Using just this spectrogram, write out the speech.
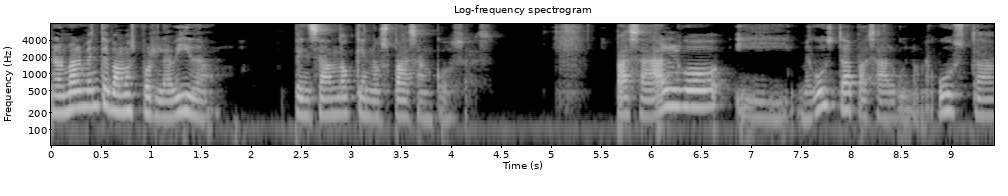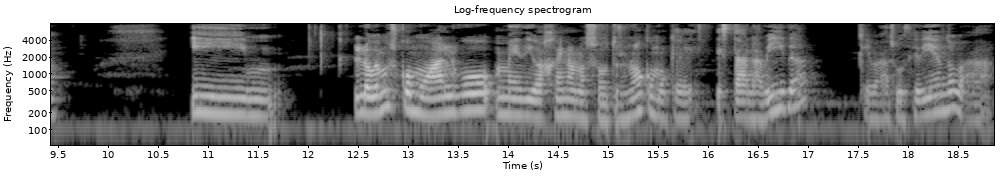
Normalmente vamos por la vida pensando que nos pasan cosas. Pasa algo y me gusta, pasa algo y no me gusta. Y lo vemos como algo medio ajeno a nosotros, ¿no? Como que está la vida, que va sucediendo, va,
